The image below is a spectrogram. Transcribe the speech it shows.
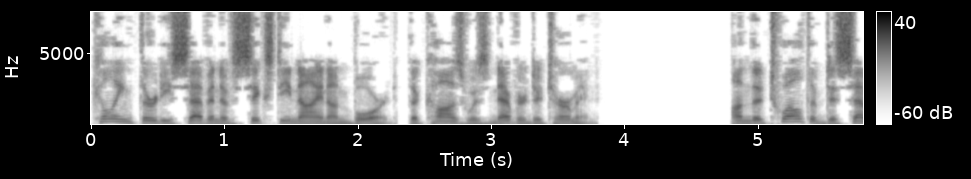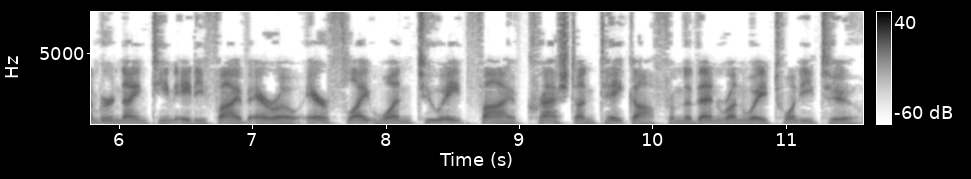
killing 37 of 69 on board. The cause was never determined. On 12 December 1985 Arrow Air Flight 1285 crashed on takeoff from the then runway 22.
